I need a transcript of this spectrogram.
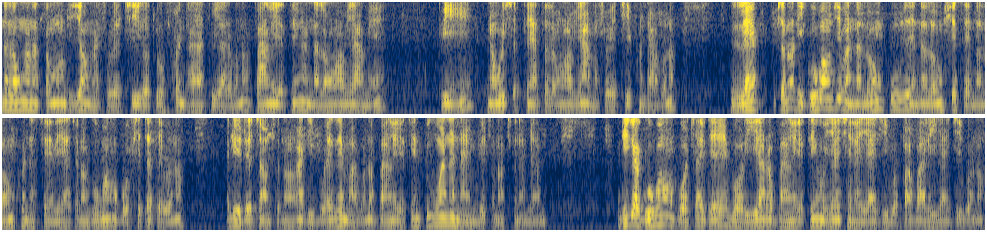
နှလုံးကနဲ့3လုံးထိရောက်မယ်ဆိုတော့ကြီးတော့သူတို့ဖွင့်ထားတာတွေ့ရတယ်ပေါ့နော်ဗန်လီအတင်းကနှလုံးလောက်ရမယ်ပြီးရင် Norwich အတင်းကတစ်လုံးလောက်ရမယ်ဆိုတော့ကြီးဖွင့်တာပေါ့နော် လက်ကျွန်တော်ဒီဂိုးပေါင်းချင်းမှာနှလုံး90နှလုံး80နှလုံး90တွေကကျွန်တော်ဂိုးပေါင်းအပေါ်ဖြစ်တတ်တယ်ပေါ့နော်အဲ့ဒီအတွက်ကြောင့်ကျွန်တော်ကဒီပွဲစဉ်မှာပေါ့နော်ဘန်လေအတင်း2-1နဲ့နိုင်ပြီလို့ကျွန်တော်ထင်တယ်ဗျာအဓိကဂိုးပေါင်းအပေါ်ကြိုက်တယ်ဘော်ဒီကတော့ဘန်လေအတင်းကိုရိုက်ချင်လဲရိုက်ကြည့်ပေါ့ပါပါလေးရိုက်ကြည့်ပေါ့နော်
